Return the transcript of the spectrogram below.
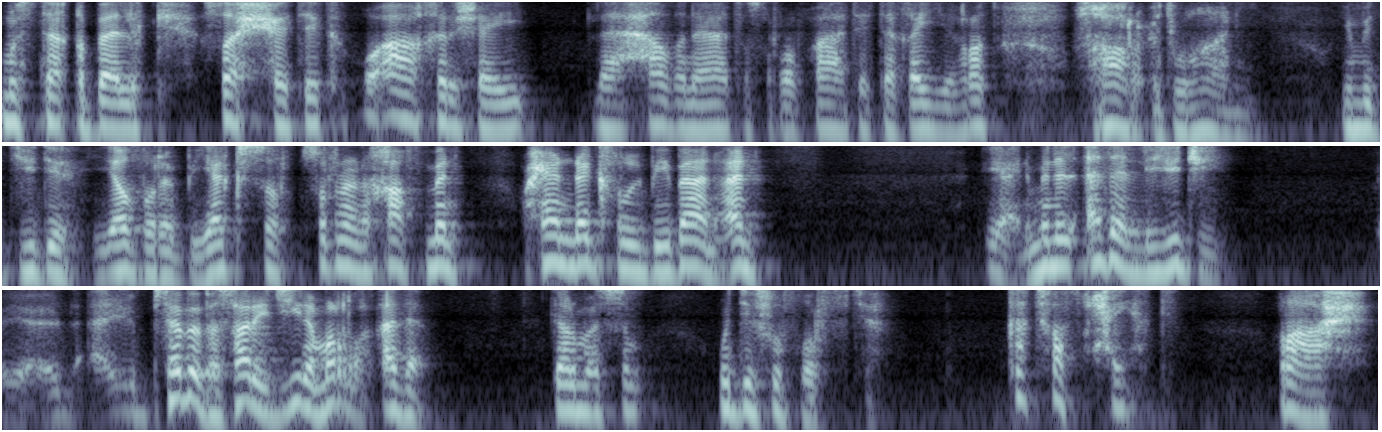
مستقبلك صحتك وآخر شيء لاحظنا تصرفاته تغيرت وصار عدواني يمد يده يضرب يكسر صرنا نخاف منه وأحيانا نقفل البيبان عنه. يعني من الأذى اللي يجي بسببه صار يجينا مرة أذى. قال معتصم ودي أشوف غرفته. قال تفضل حياك. راح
